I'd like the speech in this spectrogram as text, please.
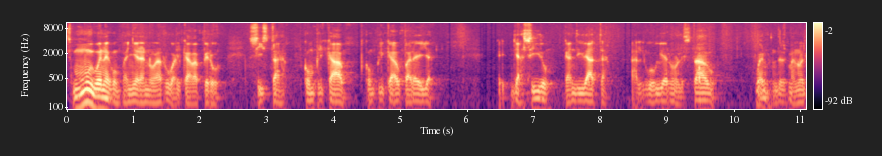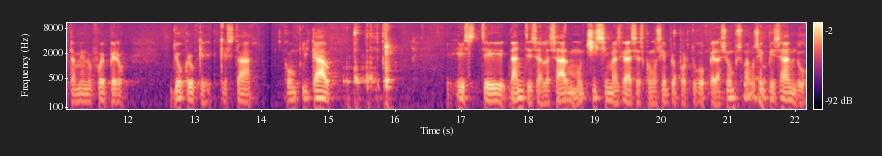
Es muy buena compañera Nora Rubalcaba, pero sí está complicado, complicado para ella. Eh, ya ha sido candidata al gobierno del Estado. Bueno, Andrés Manuel también lo fue, pero yo creo que, que está complicado. Este, Dante Salazar, muchísimas gracias como siempre por tu cooperación. Pues vamos empezando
